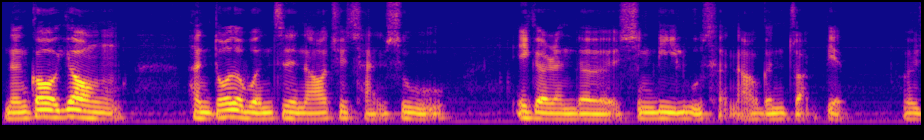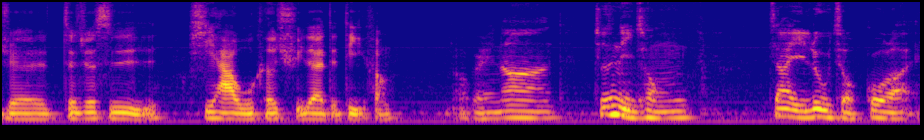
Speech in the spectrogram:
能够用。很多的文字，然后去阐述一个人的心历路程，然后跟转变，我觉得这就是嘻哈无可取代的地方。OK，那就是你从这样一路走过来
